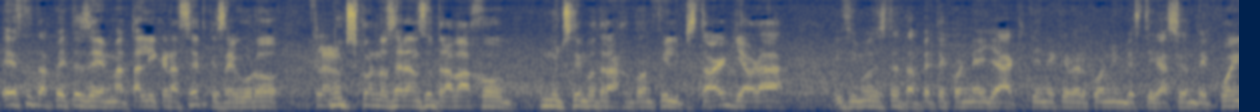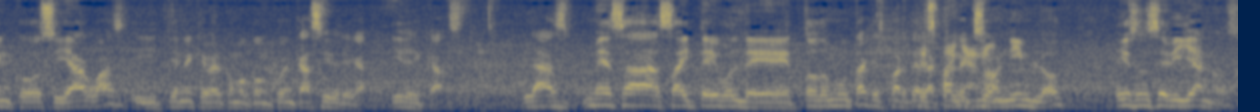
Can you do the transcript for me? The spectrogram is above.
Este tapete es de Matali Crasset, que seguro muchos conocerán su trabajo. Mucho tiempo trabajó con Philip Stark y ahora hicimos este tapete con ella que tiene que ver con investigación de cuencos y aguas y tiene que ver como con cuencas hídrica- hídricas. Las mesas side table de Todo Muta, que es parte de, De la España, colección ¿no? Inblock, ellos son sevillanos.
